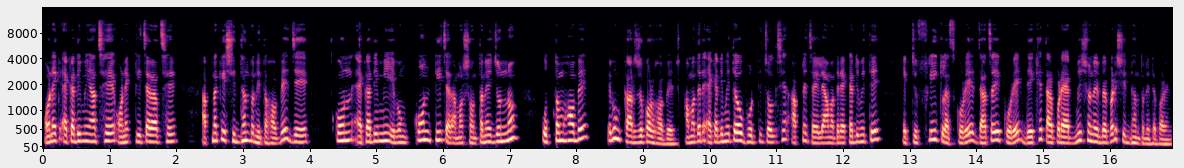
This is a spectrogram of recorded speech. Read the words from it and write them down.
অনেক একাডেমি আছে, অনেক টিচার আছে। আপনাকে সিদ্ধান্ত নিতে হবে যে কোন একাডেমি এবং কোন টিচার আমার সন্তানের জন্য উত্তম হবে এবং কার্যকর হবে। আমাদের একাডেমিতেও ভর্তি চলছে। আপনি চাইলে আমাদের একাডেমিতে একটি ফ্রি ক্লাস করে যাচাই করে দেখে তারপরে অ্যাডমিশনের ব্যাপারে সিদ্ধান্ত নিতে পারেন।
